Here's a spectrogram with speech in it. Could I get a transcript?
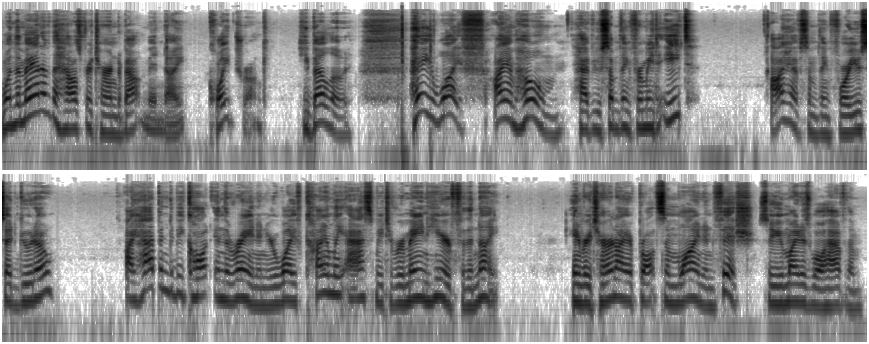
When the man of the house returned about midnight, quite drunk, he bellowed, Hey, wife, I am home. Have you something for me to eat? I have something for you, said Gudo. I happened to be caught in the rain, and your wife kindly asked me to remain here for the night. In return, I have brought some wine and fish, so you might as well have them.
